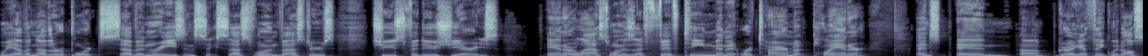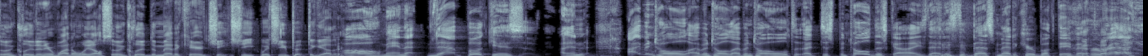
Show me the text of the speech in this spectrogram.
We have another report, Seven Reasons Successful Investors Choose Fiduciaries. And our last one is a 15 minute retirement planner. And, and uh, Greg, I think we'd also include in here, why don't we also include the Medicare cheat sheet, which you put together? Oh man, that that book is. And I've been told, I've been told, I've been told, I've just been told this, guys, that it's the best Medicare book they've ever read.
